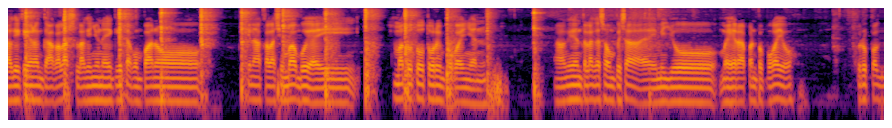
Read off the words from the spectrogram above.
Lagi kayo nagkakalas. Lagi nyo nakikita kung paano kinakalas yung baboy ay matututo rin po kayo nyan Ah, ganyan talaga sa umpisa ay medyo mahirapan pa po kayo. Pero pag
